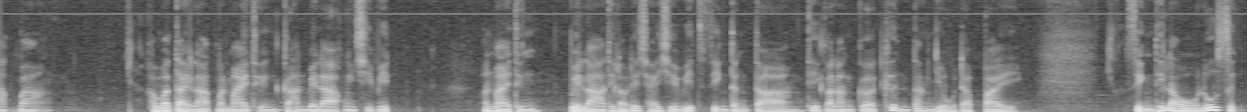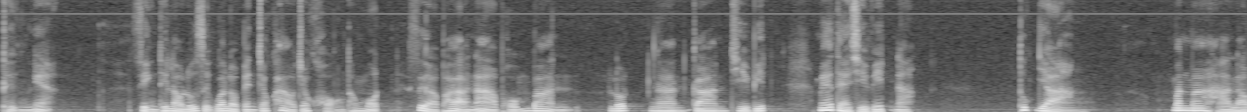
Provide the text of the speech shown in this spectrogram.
ลักษณ์บ้างคำว่าไตรลักษณ์มันหมายถึงการเวลาของชีวิต มันหมายถึงเวลาที่เราได้ใช้ชีวิตสิ่งต่างๆ ที่กำลังเกิดขึ้นตั้งอยู่ดับไป สิ่งที่เรารู้สึกถึงเนี่ยสิ่งที่เรารู้สึกว่าเราเป็นเจ้าข้าวเจ้าของทั้งหมด เสื้อผ้าหน้าผมบ้านรถงานการชีวิต แม้แต่ชีวิตนะ ทุกอย่าง มันมาหาเรา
